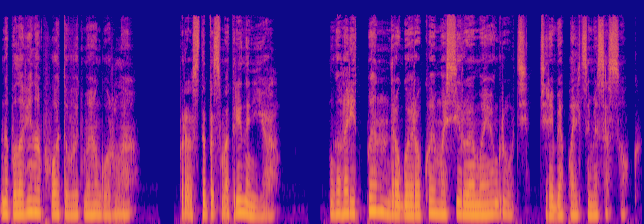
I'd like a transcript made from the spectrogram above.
наполовину обхватывают моё горло. «Просто посмотри на неё», — говорит Пен, другой рукой массируя мою грудь, теребя пальцами сосок.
